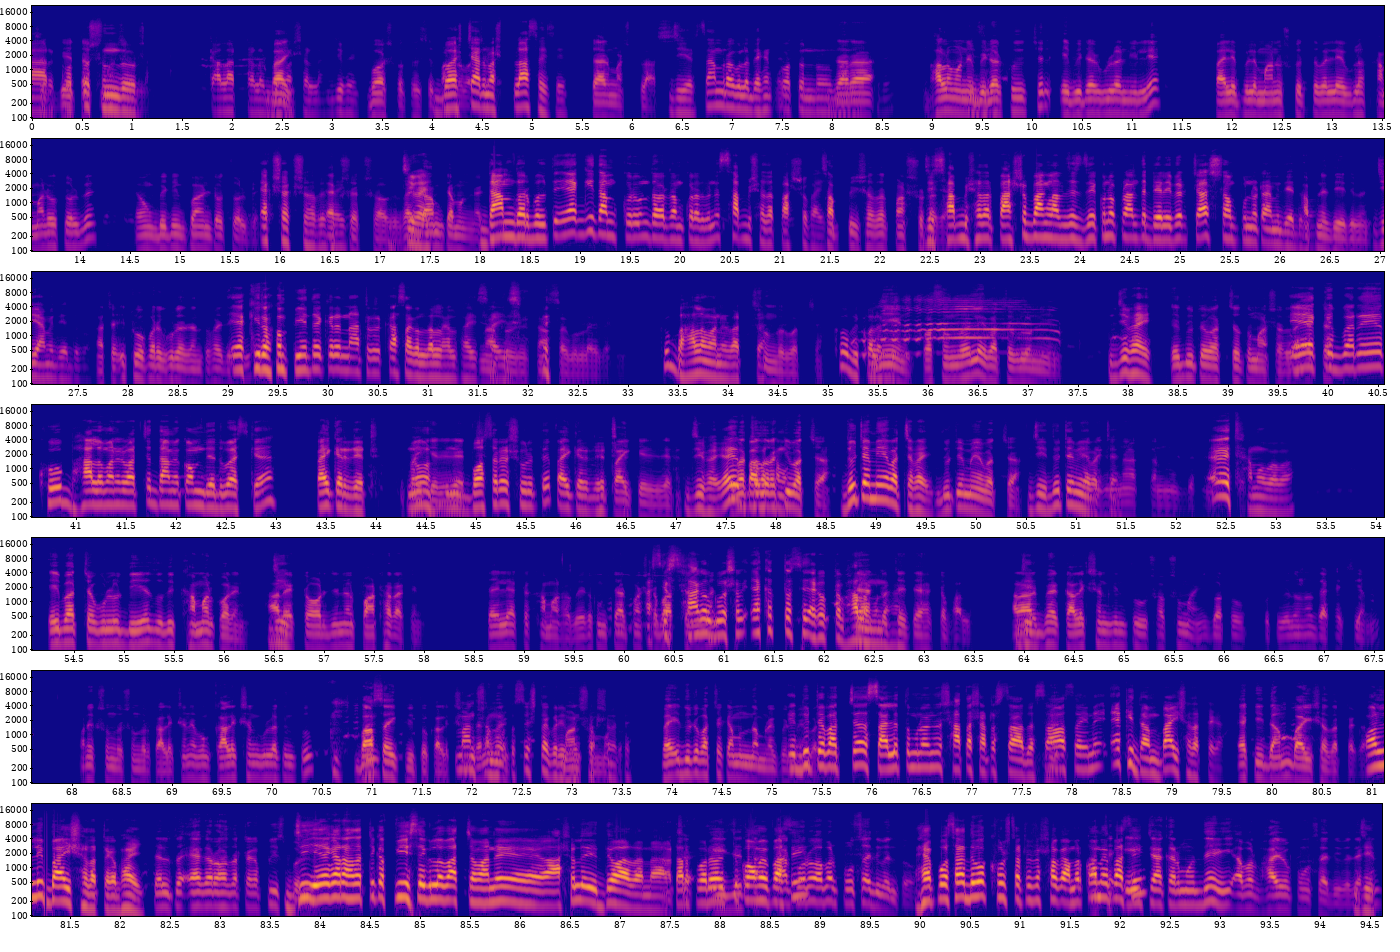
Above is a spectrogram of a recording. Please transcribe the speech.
আর কত সুন্দর। কালার টালার মাশাআল্লাহ। জি ভাই। বয়স কত হয়েছে বয়স পাঠা চার মাস প্লাস হয়েছে। চার মাস প্লাস জি এর চামড়াগুলো দেখেন কত নরম যারা ভালো মানের। বিডার খুঁজছেন এই বিডারগুলো নিলে পাইলে পিলে মানুষ করতে পারলে এগুলো খামারেও চলবে। এবং ব্রিডিং পয়েন্টও চলবে। একশো একশো হবে ভাই। একশো একশো হবে। ভাই। দাম কেমন রাখবেন? দাম দর বলতে একই দাম করুন দর দাম করা যাবে না ছাব্বিশ হাজার পাঁচশো ভাই। ছাব্বিশ হাজার পাঁচশো জি টাকা। ছাব্বিশ হাজার পাঁচশো বাংলাদেশ যে কোনো প্রান্তে ডেলিভারি চার্জ সম্পূর্ণটা আমি দিয়ে দেবো। আপনি দিয়ে দিবেন। জি আমি দিয়ে দেবো। আচ্ছা একটু ওপরে ঘুরে যান তো ভাই দেখি। একই রকম পেঁয়াজ করে নাটোরের কাঁচা গোল্লাল ভাই সাইজ নাটোরের কাঁচাগোল্লাই দেখেন। খুব ভালো মানের বাচ্চা। সুন্দর বাচ্চা। খুবই কোয়ালিটি নিন পছন্দ হলে এই বাচ্চাগুলো নিন। জি ভাই। এই দুটো বাচ্চা তো মাশাআল্লাহ একেবারে খুব ভালো মানের বাচ্চা দামে কম দিয়ে দেবো আজকে। পাইকারি রেট। বছরের শুরুতে পাইকারি রেট পাইকারি রেট জি ভাই এই এই বাচ্চা বাবা দুটো থামো। কি বাচ্চা? দুইটা মেয়ে বাচ্চা ভাই। দুটি মেয়ে বাচ্চা? জি দুইটা মেয়ে বাচ্চা। নাক কান মুখ দেখেন। এই থামো বাবা। এই বাচ্চাগুলো দিয়ে যদি খামার করেন আর একটা অরিজিনাল পাঠা রাখেন তাইলে একটা খামার হবে। এরকম চার পাঁচটা বাচ্চা ছাগলগুলো সব এক একটা সে এক একটা ভালো মনে হয়। একটা ভালো। আর জি। আরিফ ভাইয়ের কালেকশন কিন্তু সবসময় গত প্রতিবেদনে দেখাইছি আমি। অনেক সুন্দর সুন্দর কালেকশন এবং কালেকশনগুলো কিন্তু বাছাইকৃত কালেকশন মানসম্মত চেষ্টা করি ভাই মানসম্মত। ভাই এই দুটো বাচ্চা কেমন দাম রাখবেন এই দুইটা বাচ্চা? চাইলে তো মনে হয় সাতাশ আঠাশ চা দেয় চা হ্যাঁ। চাই না একই দাম বাইশ হাজার টাকা। একই দাম বাইশ হাজার টাকা। অনলি বাইশ হাজার টাকা ভাই। তাহলে তো এগারো হাজার টাকা পিস জি এগারো হাজার টাকা পিস এগুলো বাচ্চা মানে আসলে দেওয়া যায় না। তারপরে একটু কমে পাচ্ছি। তারপরেও আবার পৌঁছায় দিবেন তো? হ্যাঁ পৌঁছায় দেবো খুচরা টুচরা সব আমার কমে আচ্ছা, পাচ্ছি। এই টাকার মধ্যেই আবার ভাইও পৌঁছায় দিবে দেখেন।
